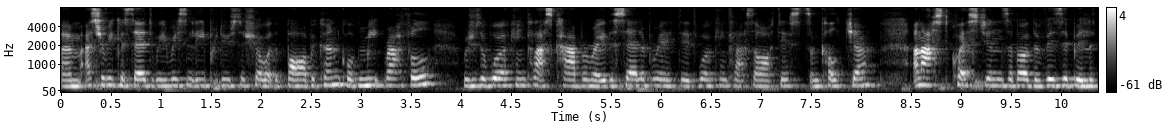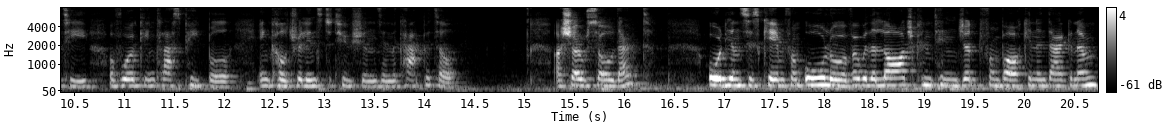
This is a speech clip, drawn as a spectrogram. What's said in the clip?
Um, as Sharika said, we recently produced a show at the Barbican called Meat Raffle, which is a working class cabaret that celebrated working class artists and culture, and asked questions about the visibility of working class people in cultural institutions in the capital. Our show sold out, Audiences came from all over with a large contingent from Barking and Dagenham,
